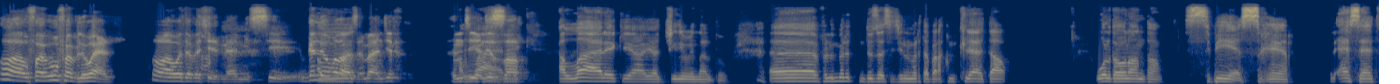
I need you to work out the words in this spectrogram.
واه وفى وفى بالوعد. هو دابا تيلعب مع ميسي. وقال لهم راه زعما عندي عندي عندي الزهر. الله عليك يا يا جيني وينالدو آه في المرت ندوز اسيدي المرتبة رقم ثلاثة. ولد هولندا السبيع الصغير الاسد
